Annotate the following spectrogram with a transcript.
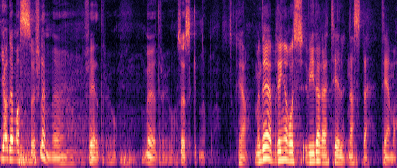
Ja, det er masse slemme fedre og mødre og søsken. Ja, Men det bringer oss videre til neste tema.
